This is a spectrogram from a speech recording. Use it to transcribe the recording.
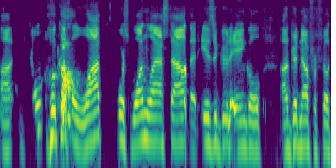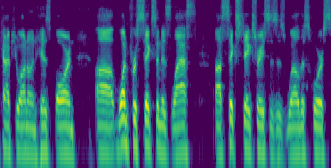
Uh, don't hook up a lot. Of course, one last out. That is a good angle. Uh, good enough for Phil Capuano in his barn. Uh, one for six in his last six stakes races as well. This horse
